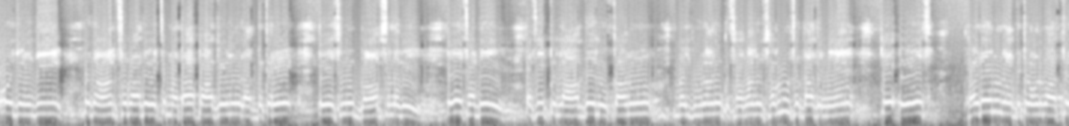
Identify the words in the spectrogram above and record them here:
ਉਹ ਜਿੰਦੀ ਵਿਧਾਨ ਸਭਾ ਦੇ ਵਿੱਚ ਮਤਾ ਪਾ ਕੇ ਉਹਨੂੰ ਰੱਦ ਕਰੇ ਇਸ ਨੂੰ ਵਾਪਸ ਲਵੇ। ਇਹ ਸਾਡੇ, ਅਸੀਂ ਪੰਜਾਬ ਦੇ ਲੋਕਾਂ ਨੂੰ, ਮਜ਼ਦੂਰਾਂ ਨੂੰ, ਕਿਸਾਨਾਂ ਨੂੰ ਸਭ ਨੂੰ ਸੱਦਾ ਦਿੰਦੇ ਹਾਂ ਕਿ ਇਸ ਖੜੇ ਨੂੰ ਰੱਦ ਕਰਾਉਣ ਵਾਸਤੇ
